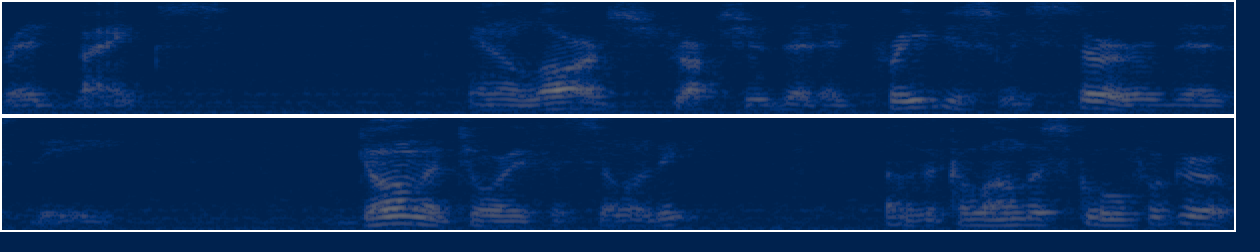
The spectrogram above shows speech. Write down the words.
Fred Banks, in a large structure that had previously served as the dormitory facility of the Columbus School for Girls.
